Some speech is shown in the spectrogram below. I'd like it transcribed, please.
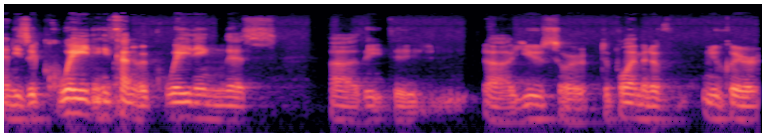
and he's equating. He's kind of equating this uh, the the use or deployment of nuclear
